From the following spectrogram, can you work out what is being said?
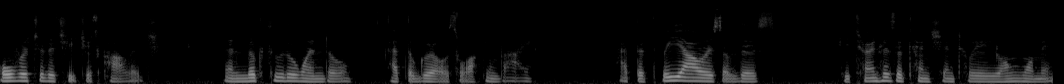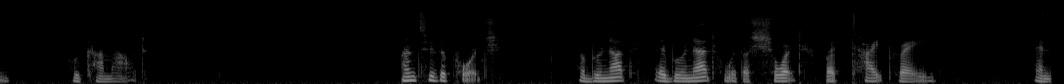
over to the teacher's college and looked through the window at the girls walking by. After three hours of this, he turned his attention to a young woman who'd come out. Onto the porch, a brunette, a brunette with a short but tight braid, an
